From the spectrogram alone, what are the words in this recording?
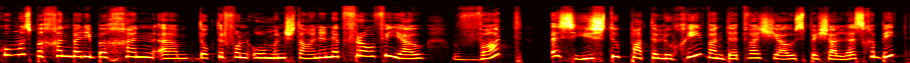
Kom ons begin by die begin, ehm um, Dr van Ulmenstein en ek vra vir jou, wat is histopatologie want dit was jou spesialisgebied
